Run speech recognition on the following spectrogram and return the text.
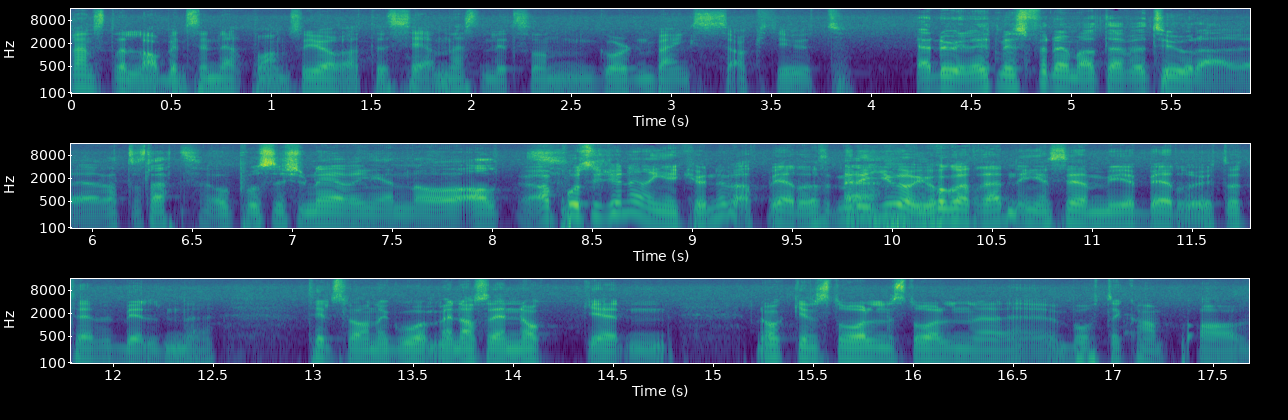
venstrelabben sin ned på han, som gjør at det ser nesten litt sånn Gordon Banks-aktig ut. Ja, du er litt misfornøyd med at det er retur der, eh, rett og slett. Og posisjoneringen og alt. Ja, Posisjoneringen kunne vært bedre, men det Ja. gjør jo òg at redningen ser mye bedre ut, og TV-bildene tilsvarende gode. Men altså nok en, nok en strålende, strålende bortekamp av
